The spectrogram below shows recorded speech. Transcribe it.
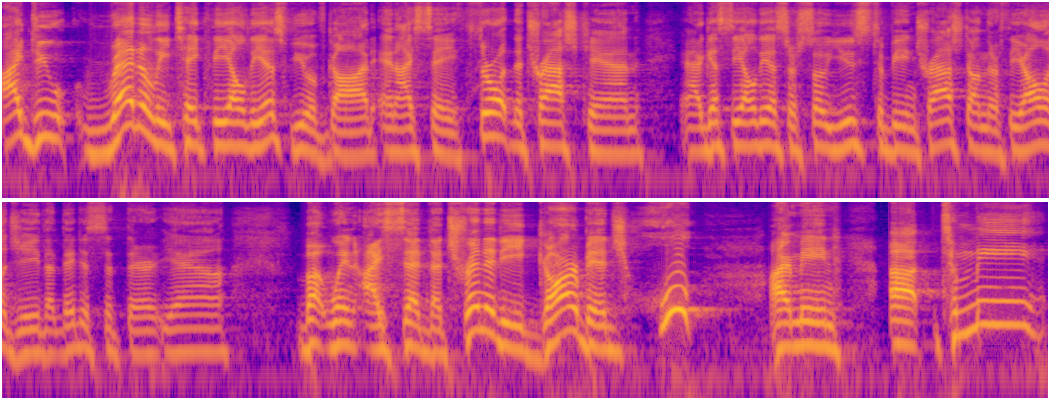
I do readily take the LDS view of God and I say, throw it in the trash can. And I guess the LDS are so used to being trashed on their theology that they just sit there, yeah. But when I said the Trinity garbage, whoo, I mean, uh, to me,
